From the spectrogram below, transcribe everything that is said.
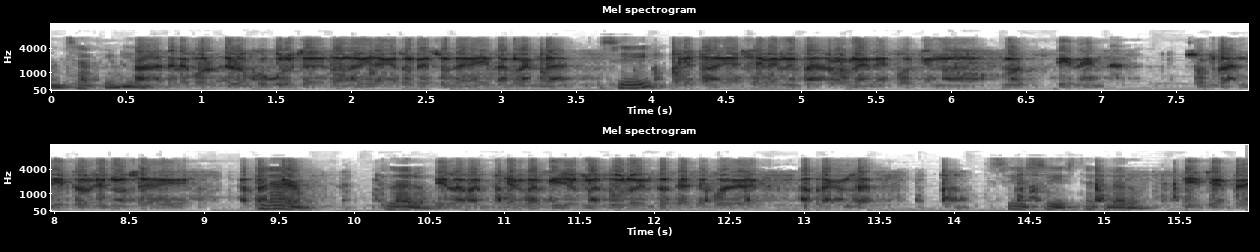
al chapi, mira. Ahora tenemos los cucuruchos de toda la vida, que son esos de galleta blanca, Sí, que todavía se venden para los nenes, porque no, no tienen... Son blanditos y no se claro, atacan. Claro. Y el, el barquillo es más duro, entonces se puede atragantar. Sí, sí, está claro. Sí, siempre.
